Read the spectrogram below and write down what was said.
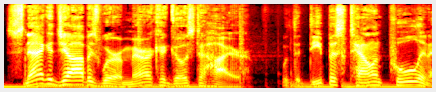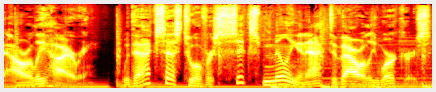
Snag a job is where America goes to hire, with the deepest talent pool in hourly hiring. With access to over 6 million active hourly workers,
